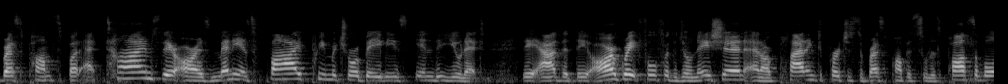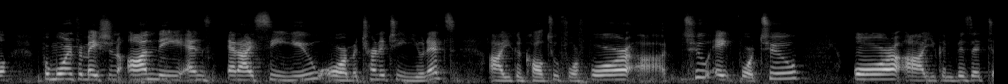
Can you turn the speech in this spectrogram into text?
breast pumps, but at times there are as many as five premature babies in the unit. They add that they are grateful for the donation and are planning to purchase the breast pump as soon as possible. For more information on the NICU or maternity units, uh, you can call 244 uh, 2842 or uh, you can visit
